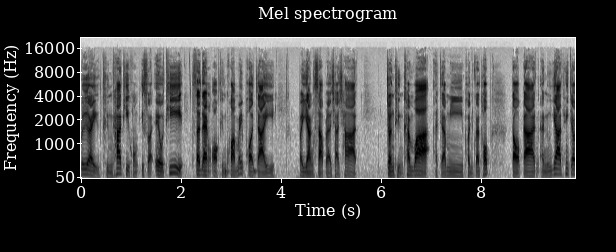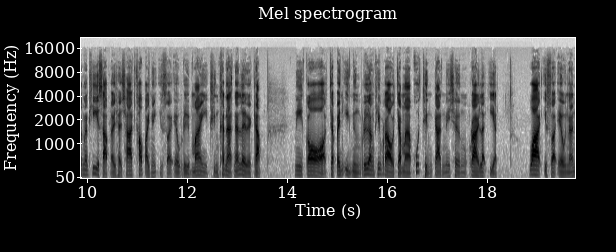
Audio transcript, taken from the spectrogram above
เรื่อยๆ ถึงท่าทีของอิสราเอลที่แสดงออกถึงความไม่พอใจไปยังสหประชาชาติ จนถึงขั้นว่าอาจจะมีผลกระทบต่อการอนุญาตให้เจ้าหน้าที่สหประชาชาติเข้าไปในอิสราเอลหรือไม่ถึงขนาดนั้นเลยนะครับ นี่ก็จะเป็นอีกหนึ่งเรื่องที่เราจะมาพูดถึงกันในเชิงรายละเอียด ว่าอิสราเอลนั้น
